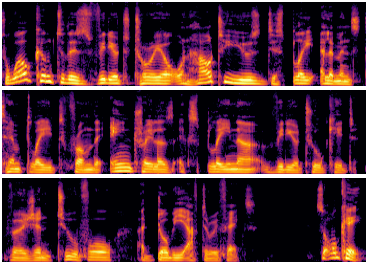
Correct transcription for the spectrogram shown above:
So welcome to this video tutorial on how to use display elements template from the AinTrailers Explainer Video Toolkit version 2 for Adobe After Effects. So okay,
